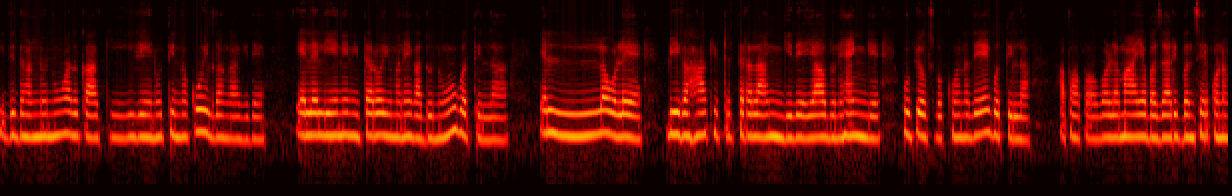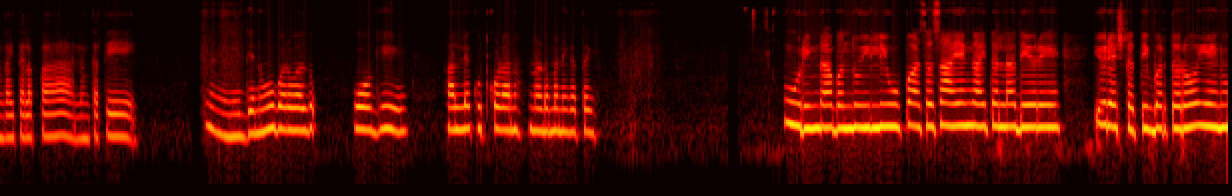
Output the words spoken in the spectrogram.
ಇದ್ದಿದ್ದ ಹಣ್ಣು ಅದಕ್ಕೆ ಹಾಕಿ, ಈಗೇನು ತಿನ್ನೋಕ್ಕೂ ಇಲ್ದಂಗಾಗಿದೆ. ಎಲ್ಲೆಲ್ಲಿ ಏನೇನು ಇಟ್ಟಾರೋ ಈ ಮನೆಗೆ ಅದೂ ಗೊತ್ತಿಲ್ಲ. ಎಲ್ಲ ಒಳ್ಳೆ ಬೀಗ ಹಾಕಿಟ್ಟಿರ್ತಾರಲ್ಲ, ಹಂಗಿದೆ, ಯಾವುದನ್ನು ಹೆಂಗೆ ಉಪಯೋಗಿಸ್ಬೇಕು ಅನ್ನೋದೇ ಗೊತ್ತಿಲ್ಲ. ಅಪ್ಪ ಒಳ್ಳೆ ಮಾಯ ಬಜಾರಿಗೆ ಬಂದು ಸೇರ್ಕೊಂಡಂಗಾಯ್ತಲ್ಲಪ್ಪ ನನ್ನ ಕತೆ. ಬರವಲ್ದು. ಹೋಗಿ ಅಲ್ಲೇ ಕುತ್ಕೊಳ್ಳೋಣ, ನಡು ಮನೆಗತ್ತಾಗಿ ಊರಿಂದ ಬಂದು ಇಲ್ಲಿ ಉಪವಾಸ ಸಾಯಂಗಾಯ್ತಲ್ಲ ದೇವ್ರೆ. ಇವ್ರು ಎಷ್ಟೊತ್ತಿಗೆ ಬರ್ತಾರೋ ಏನು.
